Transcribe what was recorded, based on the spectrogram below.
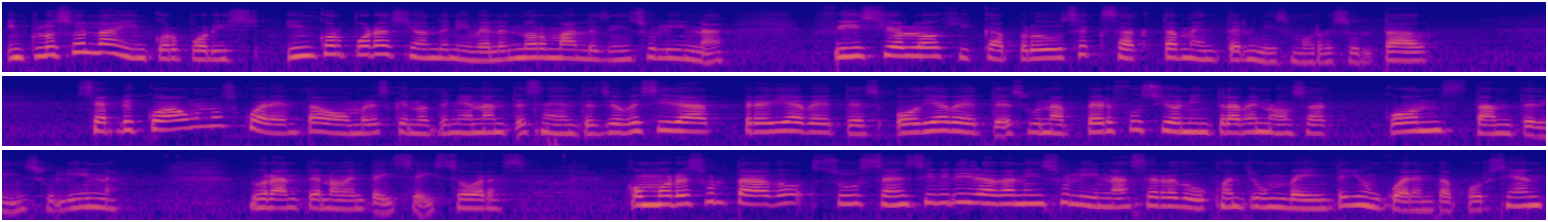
Incluso la incorporación de niveles normales de insulina fisiológica produce exactamente el mismo resultado. Se aplicó a unos 40 hombres que no tenían antecedentes de obesidad, prediabetes o diabetes una perfusión intravenosa constante de insulina durante 96 horas. Como resultado, su sensibilidad a la insulina se redujo entre un 20 y un 40%.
